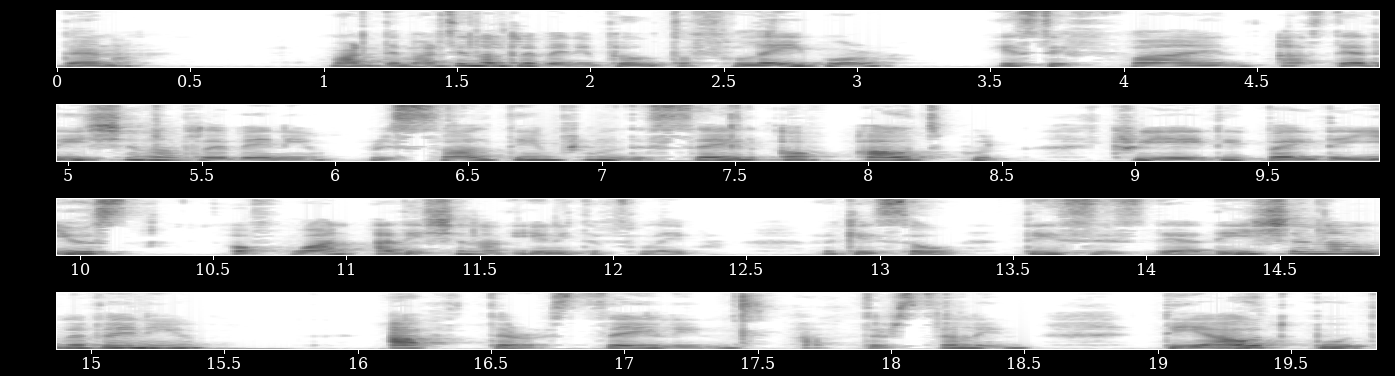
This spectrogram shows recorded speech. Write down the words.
Then, the marginal revenue product of labor is defined as the additional revenue resulting from the sale of output created by the use of one additional unit of labor. Okay, so this is the additional revenue after selling, after selling the output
